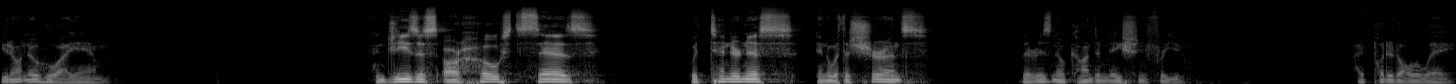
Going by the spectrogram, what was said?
You don't know who I am. And Jesus, our host, says with tenderness and with assurance, There is no condemnation for you. I've put it all away.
